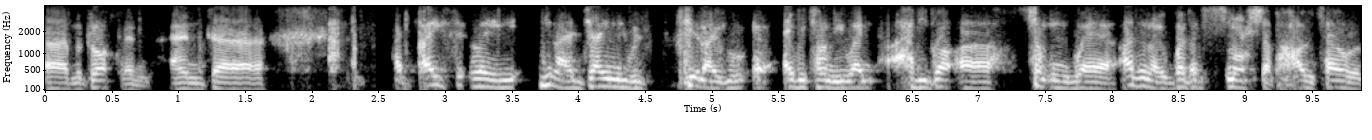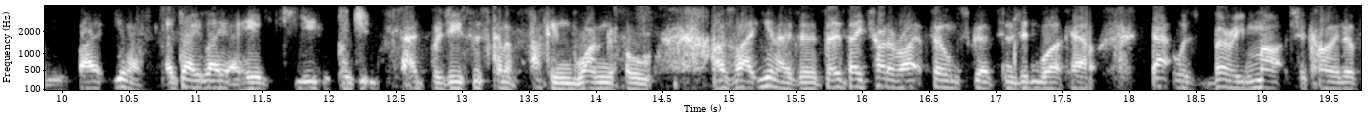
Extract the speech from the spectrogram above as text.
uh, McLaughlin, and. And basically, you know, Jamie was, you know, every time you went, have you got uh, something where, I don't know, whether smashed up a hotel room? But, you know, a day later, he produ- had produced this kind of fucking wonderful. I was like, you know, they, they to write film scripts and it didn't work out. That was very much a kind of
